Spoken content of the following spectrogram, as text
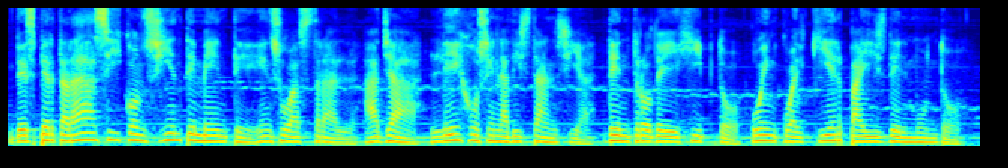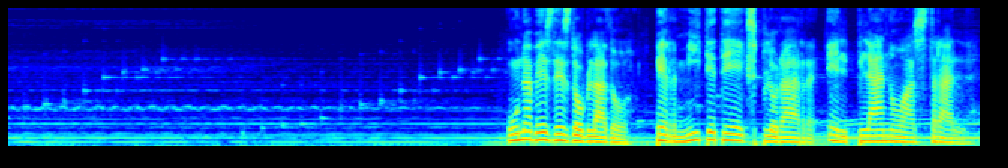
Despertará así conscientemente en su astral, allá, lejos en la distancia, dentro de Egipto o en cualquier país del mundo. Una vez desdoblado, permítete explorar el plano astral.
